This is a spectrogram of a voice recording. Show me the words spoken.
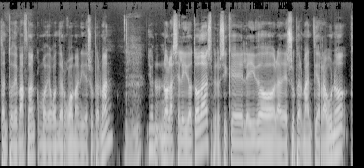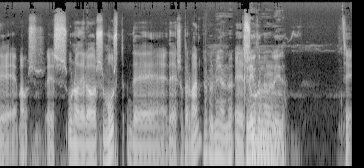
tanto de Batman como de Wonder Woman y de Superman. Yo no las he leído todas, pero sí que he leído la de Superman Tierra 1, que vamos, es uno de los must de, de Superman. No, pues mira, no- Es creo que no lo he leído. Sí,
